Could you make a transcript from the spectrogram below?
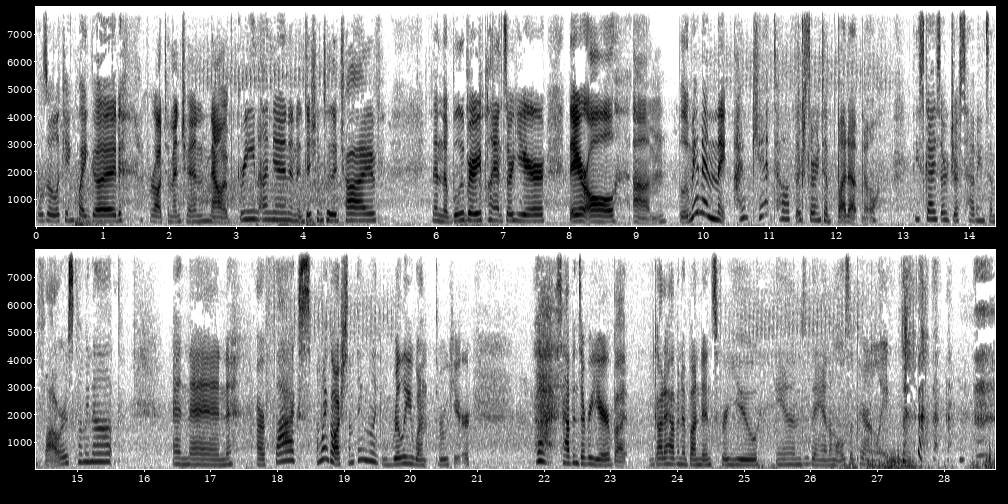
Those are looking quite good. I forgot to mention, now I have green onion in addition to the chive. Then the blueberry plants are here. They are all um, blooming and they, I can't tell if they're starting to bud up. No, these guys are just having some flowers coming up. And then our flax, oh my gosh, something like really went through here. this happens every year, but gotta have an abundance for you and the animals apparently.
